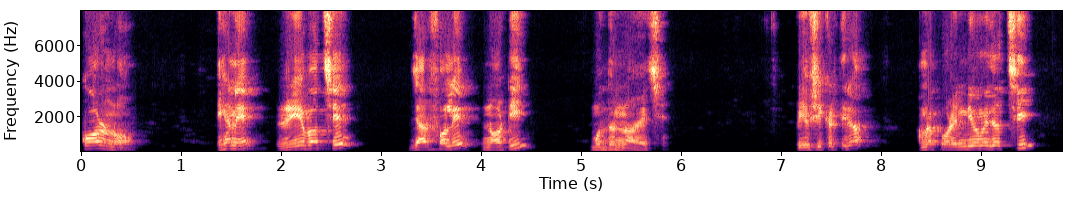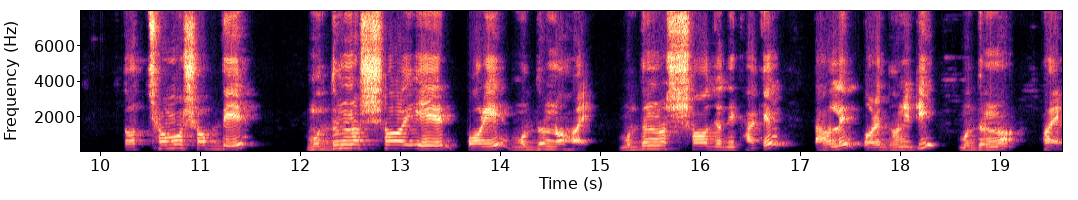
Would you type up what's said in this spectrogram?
কর্ণ। এখানে রেব আছে, যার ফলে নটি মূর্ধন্য হয়েছে। প্রিয় শিক্ষার্থীরা, আমরা পরের নিয়মে যাচ্ছি। তৎসম শব্দে মূর্ধন্য স এর পরে মূর্ধন্য হয়। মূর্ধন্য স যদি থাকে, তাহলে পরের ধ্বনিটি মূর্ধন্য হয়।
